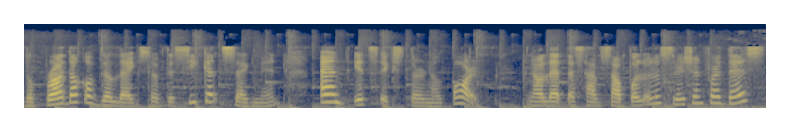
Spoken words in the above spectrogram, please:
the product of the lengths of the secant segment and its external part. Now let us have sample illustration for this.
